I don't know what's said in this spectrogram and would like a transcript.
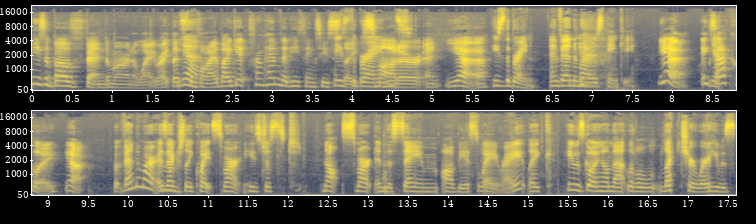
he's above Vandemar in a way, right? That's Yeah. the vibe I get from him that he thinks he's, He's like smarter and yeah. He's the brain, and Vandemar is Pinky. Yeah, exactly. Yeah. But Vandemar is hmm. actually quite smart. He's just not smart in the same obvious way, right? Like he was going on that little lecture where he was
